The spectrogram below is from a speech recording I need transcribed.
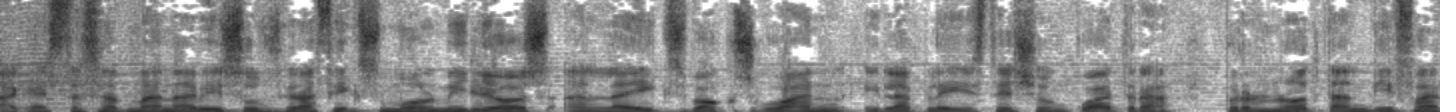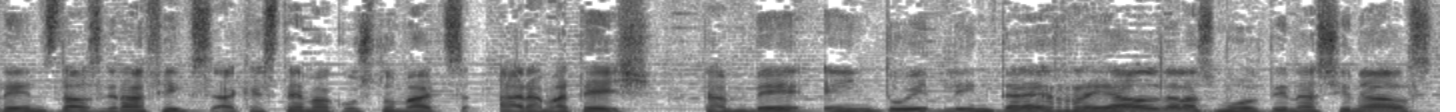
Aquesta setmana ha vist uns gràfics molt millors en la Xbox One i la PlayStation 4, però no tan diferents dels gràfics a què estem acostumats ara mateix. També he intuït l'interès real de les multinacionals,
